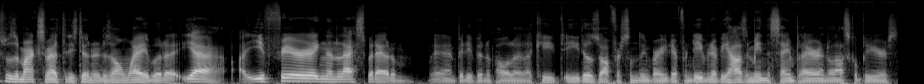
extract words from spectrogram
I suppose it marks him out that he's doing it his own way. But uh, yeah, you fear England less without him, uh, Billy Vunipola. Like he he does offer something very different, even if he hasn't been the same player in the last couple of years.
